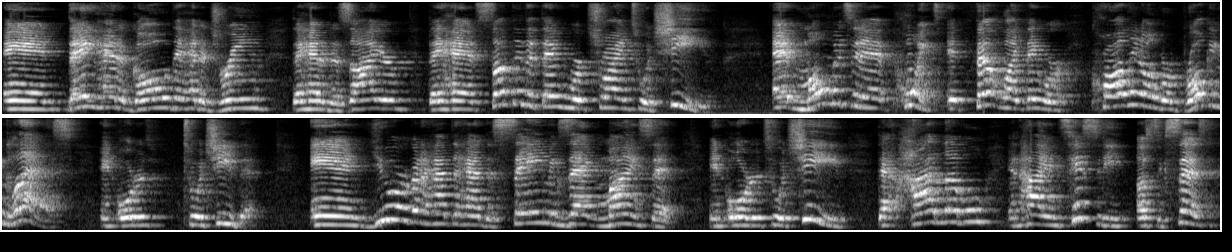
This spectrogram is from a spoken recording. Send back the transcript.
and they had a goal, they had a dream, they had a desire, they had something that they were trying to achieve, at moments and at points, it felt like they were crawling over broken glass in order to achieve that. And you are going to have to have the same exact mindset in order to achieve that high level and high intensity of success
